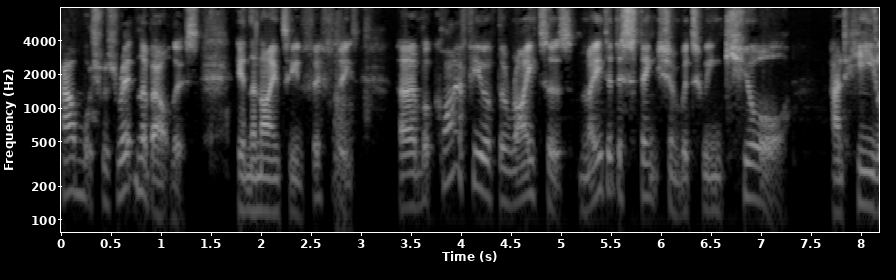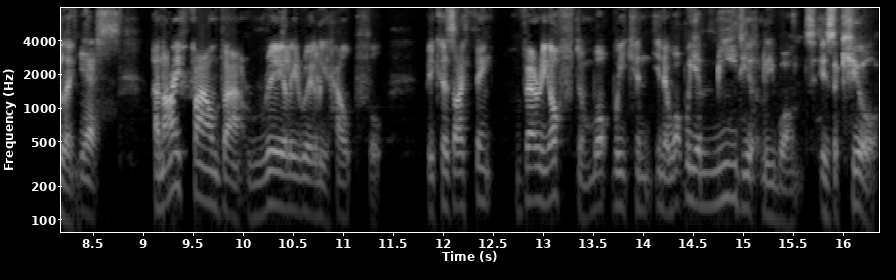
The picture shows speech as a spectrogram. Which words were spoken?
how much was written about this in the 1950s. Uh, but quite a few of the writers made a distinction between cure and healing. Yes. And I found that really, really helpful because I think very often what we can, you know, what we immediately want is a cure.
